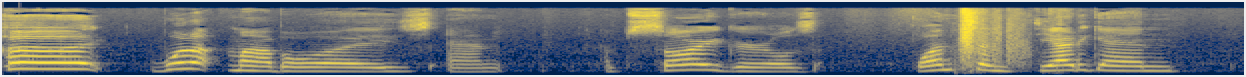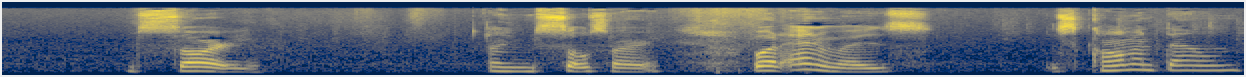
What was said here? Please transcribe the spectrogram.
Hey, what up, my boys? And I'm sorry, girls. Once and yet again, I'm sorry. I'm so sorry. But, anyways, just comment down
